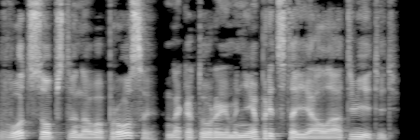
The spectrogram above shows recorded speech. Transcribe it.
Вот, собственно, вопросы, на которые мне предстояло ответить.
